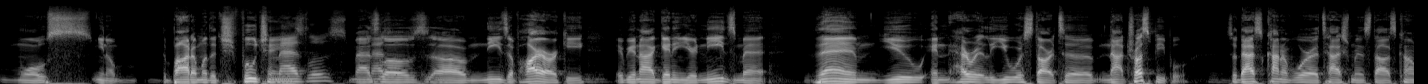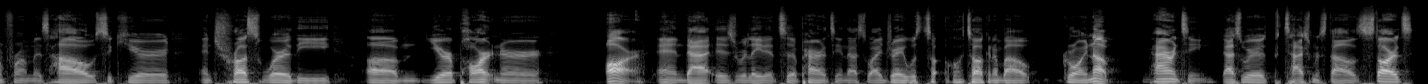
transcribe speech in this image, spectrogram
most, you know, the bottom of the food chain, Maslow's? Maslow's um, needs of hierarchy. If you're not getting your needs met, then you inherently you will start to not trust people. So that's kind of where attachment styles come from: is how secure and trustworthy um, your partner are, and that is related to parenting. That's why Dre was t- talking about growing up, parenting. That's where attachment styles starts,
